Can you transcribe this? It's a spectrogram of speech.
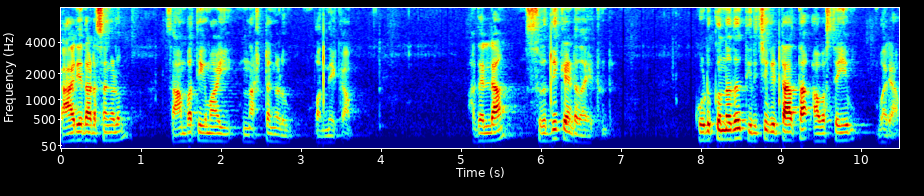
കാര്യതടസ്സങ്ങളും സാമ്പത്തികമായി നഷ്ടങ്ങളും വന്നേക്കാം. അതെല്ലാം ശ്രദ്ധിക്കേണ്ടതായിട്ടുണ്ട്. കൊടുക്കുന്നത് തിരിച്ചു കിട്ടാത്ത അവസ്ഥയും വരാം.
